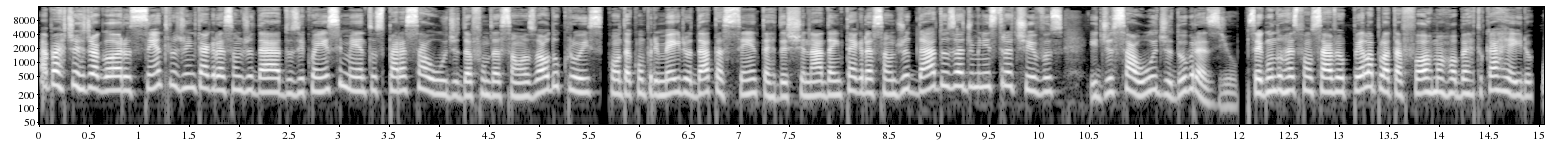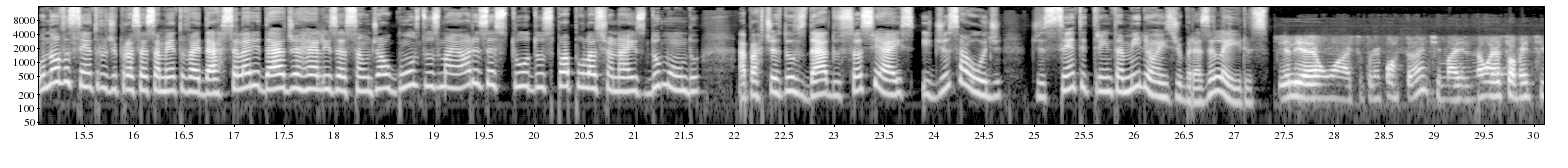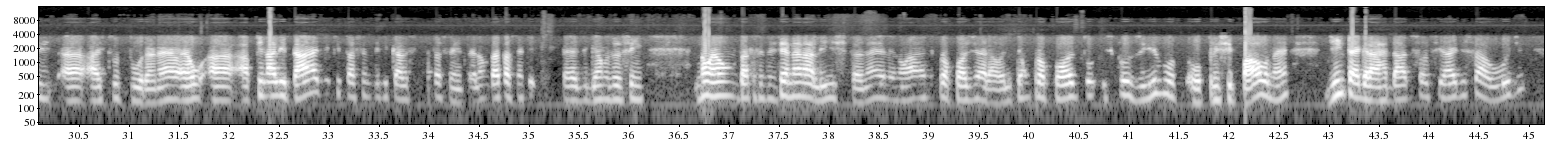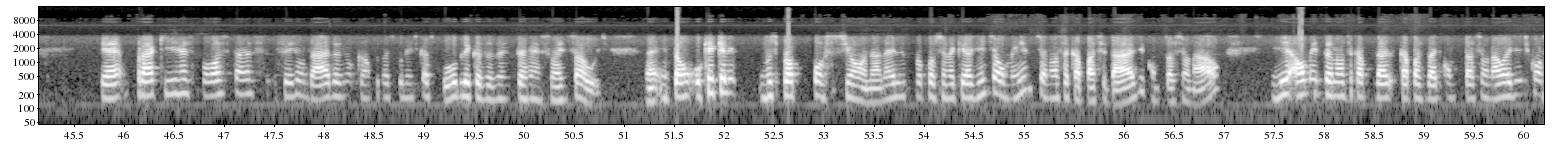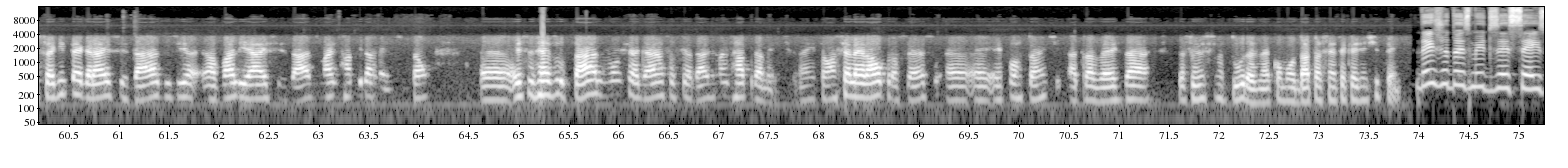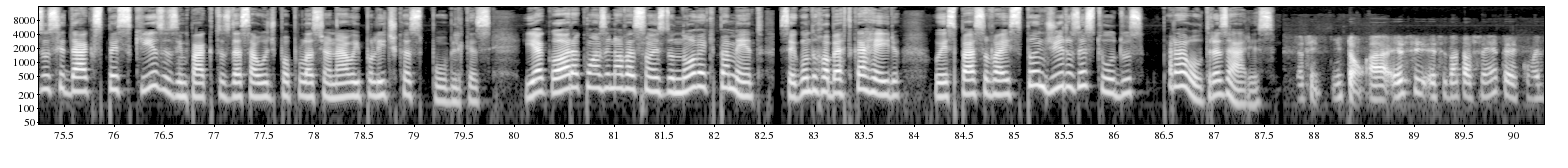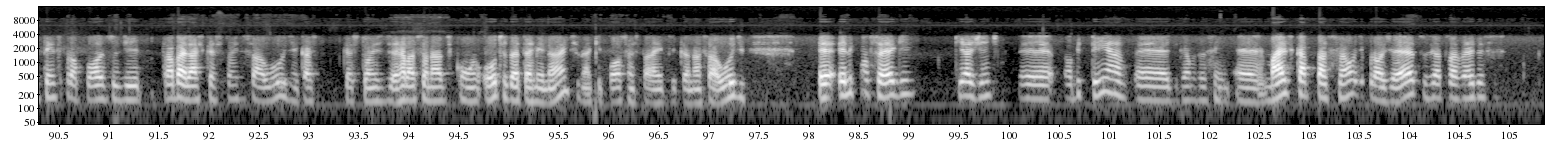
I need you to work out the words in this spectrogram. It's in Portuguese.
A partir de agora, o Centro de Integração de Dados e Conhecimentos para a Saúde da Fundação Oswaldo Cruz conta com o primeiro data center destinado à integração de dados administrativos e de saúde do Brasil. Segundo o responsável pela plataforma, Roberto Carreiro, o novo centro de processamento vai dar celeridade à realização de alguns dos maiores estudos populacionais do mundo a partir dos dados sociais e de saúde de 130 milhões de brasileiros. Ele é uma estrutura importante, mas não é somente a, a estrutura, né? É a, a finalidade que está sendo dedicada a esse data center. Ele é um data center, é, digamos assim, não é um data center generalista, né? Ele não é de propósito geral. Ele tem um propósito exclusivo, ou principal, né? De integrar dados sociais de saúde é, para que respostas sejam dadas no campo das políticas públicas, das intervenções de saúde. Né? Então, o que, que ele nos proporciona? Né? Ele proporciona que a gente aumente a nossa capacidade computacional e aumentando a nossa capacidade computacional, a gente consegue integrar esses dados e avaliar esses dados mais rapidamente. Então, é, esses resultados vão chegar à sociedade mais rapidamente. Né? Então, acelerar o processo é, é importante através da dessas estruturas, né, como o data center que a gente tem. Desde 2016, o SIDAX pesquisa os impactos da saúde populacional e políticas públicas. E agora, com as inovações do novo equipamento, segundo Roberto Carreiro, o espaço vai expandir os estudos para outras áreas. Assim, então, esse, esse data center, como ele tem esse propósito de trabalhar as questões de saúde, questões relacionadas com outros determinantes, né, que possam estar implicando na saúde, é, ele consegue que a gente é, obtenha, é, digamos assim, é, mais captação de projetos e através desses,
